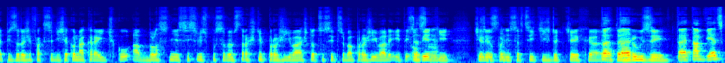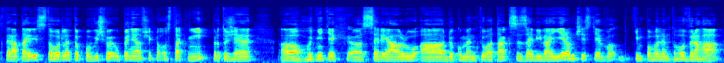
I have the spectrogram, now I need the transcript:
epizoda, že fakt sedíš jako na krajíčku a vlastně si svým způsobem strašně prožíváš to, co si třeba prožívali i ty Přesně. oběti. Čili Přesně. úplně se vcítíš do těch to, do té to je, hrůzy. To je ta věc, která tady z tohohle to povyšuje úplně na všechno ostatní, protože uh, hodně těch uh, seriálů a dokumentů a tak se zabývají jenom čistě v, tím pohledem toho vraha,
